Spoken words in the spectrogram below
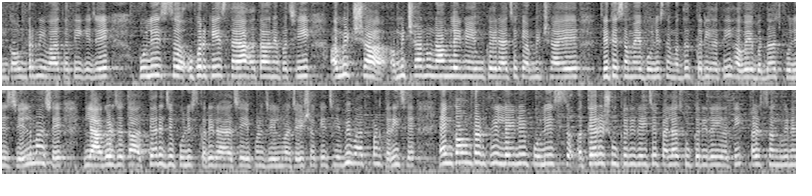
એન્કાઉન્ટરની વાત હતી કે જે પોલીસ ઉપર કેસ થયા હતા અને પછી અમિત શાહ, અમિત શાહનું નામ લઈને એવું કહી રહ્યા છે કે અમિત શાહે જે તે સમયે પોલીસને મદદ કરી હતી, હવે બધા જ પોલીસ જેલમાં છે. એટલે આગળ જતાં અત્યારે જે પોલીસ કરી રહ્યા છે, એ પણ જેલમાં જઈ શકે છે એવી વાત પણ કરી છે. એન્કાઉન્ટરથી લઈને પોલીસ અત્યારે શું કરી રહી છે? પહેલાં શું કરી રહી હતી? હર્ષ સંઘવીને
